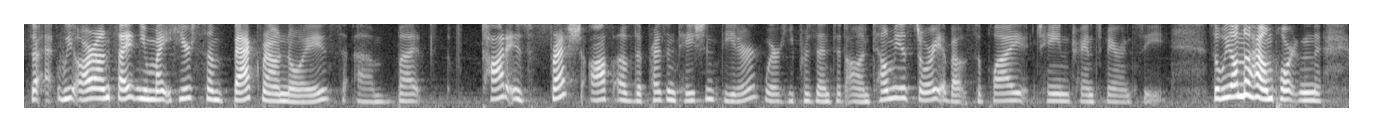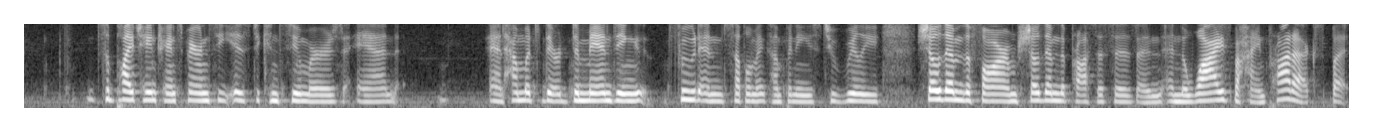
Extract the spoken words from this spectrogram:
So, uh, we are on site. You might hear some background noise, um, but Todd is fresh off of the presentation theater where he presented on Tell Me a Story about Supply Chain Transparency. So, we all know how important supply chain transparency is to consumers and and how much they're demanding food and supplement companies to really show them the farm, show them the processes and, and the whys behind products. But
